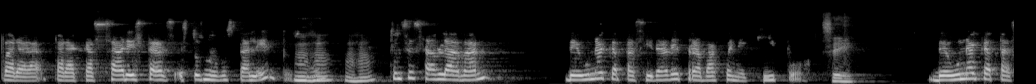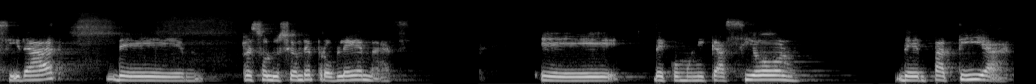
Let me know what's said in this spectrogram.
para, para cazar estas, estos nuevos talentos? Entonces hablaban de una capacidad de trabajo en equipo. Sí. De una capacidad de resolución de problemas, eh, de comunicación, de empatía.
